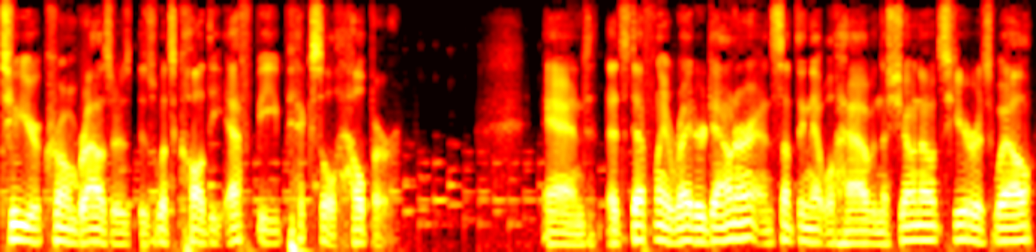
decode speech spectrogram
to your Chrome browsers, is what's called the FB Pixel Helper. And it's definitely a writer downer and something that we'll have in the show notes here as well.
